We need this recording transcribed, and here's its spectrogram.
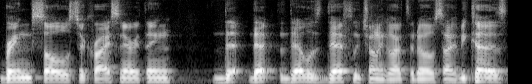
bring souls to Christ and everything. That, that the devil is definitely trying to go after those sides because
